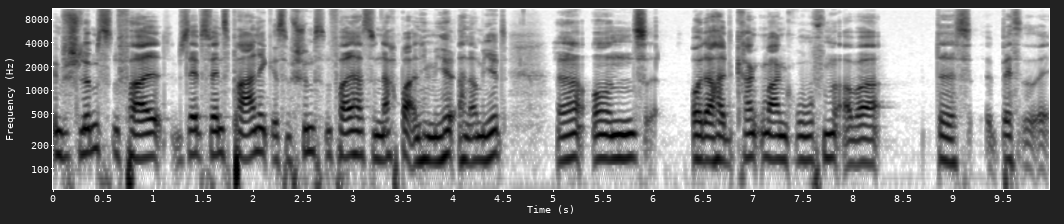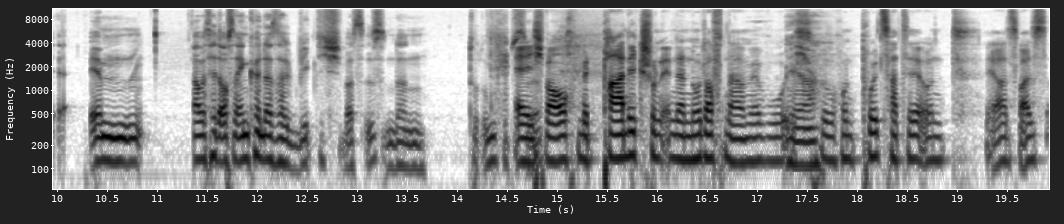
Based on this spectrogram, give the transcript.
im schlimmsten Fall, selbst wenn es Panik ist, im schlimmsten Fall hast du einen Nachbar alarmiert, alarmiert ja, und oder halt Krankenwagen gerufen, aber das Beste, ähm, aber es hätte auch sein können, dass es halt wirklich was ist und dann tot umkippst. Ey, ich war auch mit Panik schon in der Notaufnahme, wo ja. ich so einen Puls hatte und ja, das war alles,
